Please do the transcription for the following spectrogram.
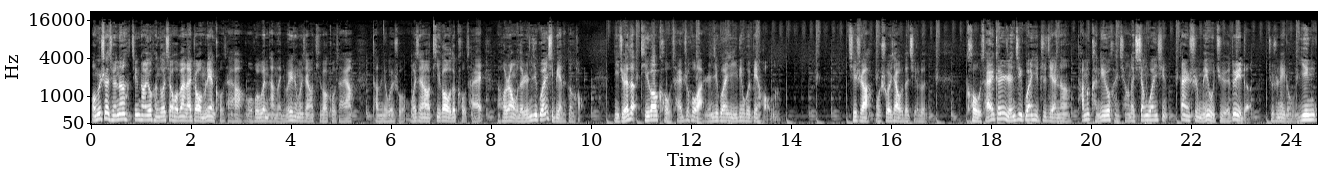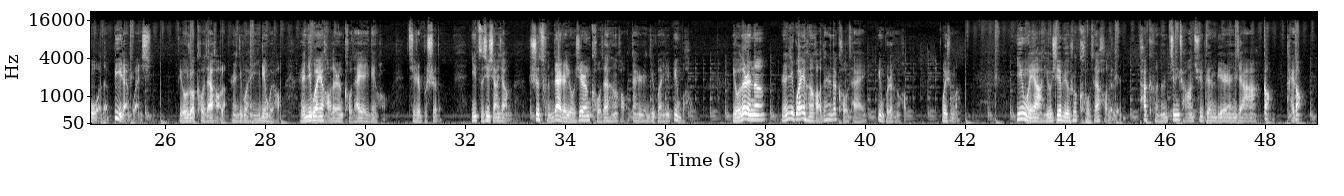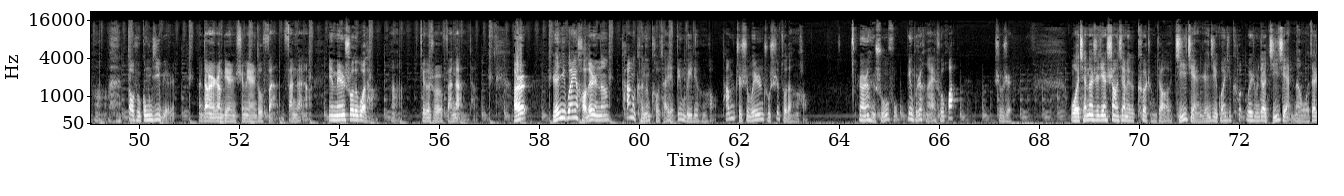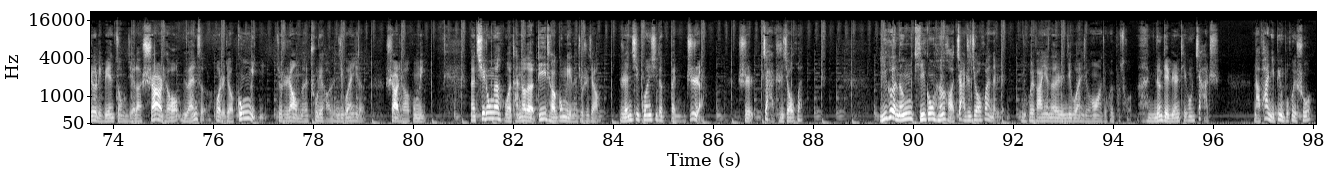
我们社群呢，经常有很多小伙伴来找我们练口才哈。我会问他们，你为什么想要提高口才啊？他们就会说，我想要提高我的口才，然后让我的人际关系变得更好。你觉得提高口才之后啊，人际关系一定会变好吗？其实啊，我说一下我的结论，口才跟人际关系之间呢，他们肯定有很强的相关性，但是没有绝对的，就是那种因果的必然关系。比如说口才好了，人际关系一定会好。人际关系好的人，口才也一定好。其实不是的，你仔细想想，是存在着有些人口才很好，但是人际关系并不好。有的人呢，人际关系很好，但是他口才并不是很好。为什么？因为啊，有些比如说口才好的人，他可能经常去跟别人家杠、抬杠啊，到处攻击别人，啊，当然让别人身边人都反反感啊，因为没人说得过他啊，这个时候反感他，而。人际关系好的人呢，他们可能口才也并不一定很好，他们只是为人处事做得很好，让人很舒服，并不是很爱说话，是不是？我前段时间上线了一个课程，叫极简人际关系课。为什么叫极简呢？我在这里边总结了十二条原则，或者叫公理，就是让我们处理好人际关系的十二条公理。那其中呢，我谈到的第一条公理呢，就是叫人际关系的本质啊，是价值交换。一个能提供很好价值交换的人，你会发现他的人际关系往往就会不错。你能给别人提供价值，哪怕你并不会说，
